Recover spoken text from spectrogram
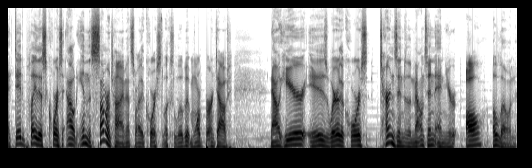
I did play this course out in the summertime. That's why the course looks a little bit more burnt out. Now, here is where the course turns into the mountain, and you're all alone.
